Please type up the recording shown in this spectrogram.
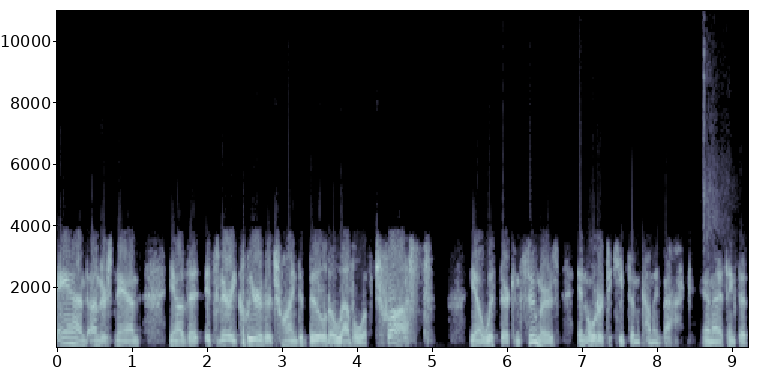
and understand, you know, that it's very clear they're trying to build a level of trust you know, with their consumers in order to keep them coming back. And I think that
